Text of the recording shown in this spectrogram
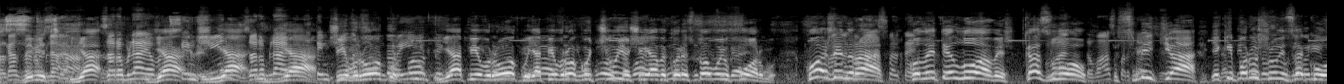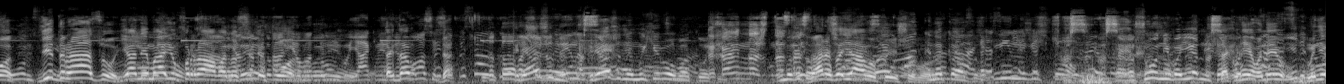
яка заробляє. я, заробляє я, вона тим чином, я, заробляє я вона тим чином, півроку, я півроку, я півроку чую, що я використовую форму. Кожен до вас раз, претензії. коли ти ловиш козлов, до вас претензії. сміття, які порушують просто говорить, закон, що він всім. відразу я не маю права Я носити запитав його форму. думку, як він Так да- відноситься до того, що Грязный, людина... грязный мы херово относимся. Нехай він наш нас Зараз заяву И пишемо. наказываем. Так він не військовий. Хорошо, он не военный. Так ні, вони мені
